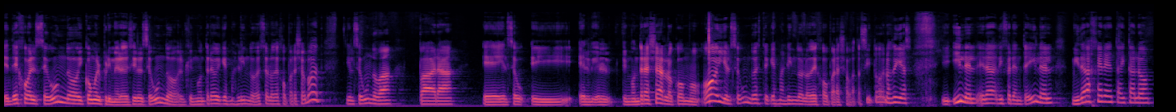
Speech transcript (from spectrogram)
eh, dejo el segundo y como el primero, es decir, el segundo, el que encontré hoy que es más lindo, eso lo dejo para Shabbat y el segundo va para eh, el, y el, que encontré ayer lo como hoy, el segundo este que es más lindo lo dejo para Shabbat, así todos los días. Y Ilel era diferente, Ilel, Midajeret, Aitalo,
